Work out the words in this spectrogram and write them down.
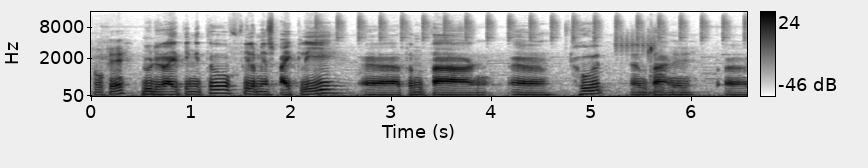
Oke. Do the Right Thing itu filmnya Spike Lee eh, tentang eh, Hood, tentang eh,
